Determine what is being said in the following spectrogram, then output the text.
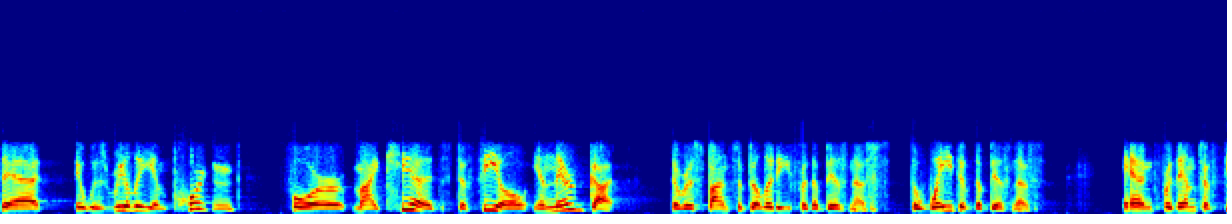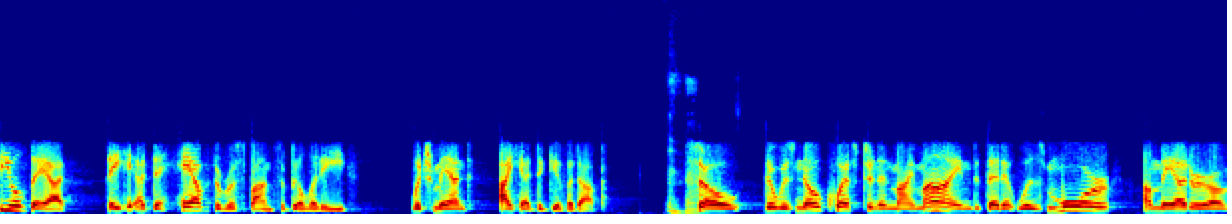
that it was really important for my kids to feel in their gut the responsibility for the business, the weight of the business. And for them to feel that, they had to have the responsibility, which meant I had to give it up. Mm-hmm. So there was no question in my mind that it was more a matter of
